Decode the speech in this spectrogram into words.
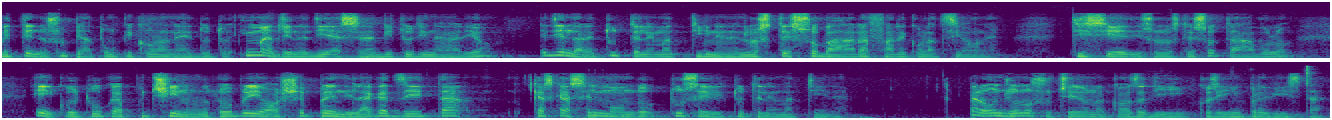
mettendo sul piatto un piccolo aneddoto. Immagina di essere abitudinario e di andare tutte le mattine nello stesso bar a fare colazione. Ti siedi sullo stesso tavolo e col tuo cappuccino, la tua brioche, prendi la gazzetta, cascasse il mondo, tu sei lì tutte le mattine. Però un giorno succede una cosa di così imprevista.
